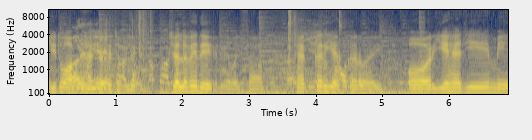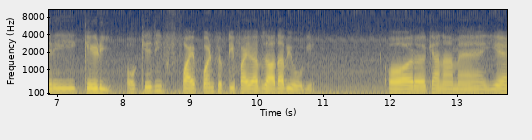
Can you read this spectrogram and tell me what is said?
ये तो आपने हैकर के चलवे चलवे देख लिया भाई साहब। हैकर ही हैकर भाई। और ये है जी मेरी केडी। ओके जी 5.55 अब ज़्यादा भी होगी। और क्या नाम है, ये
